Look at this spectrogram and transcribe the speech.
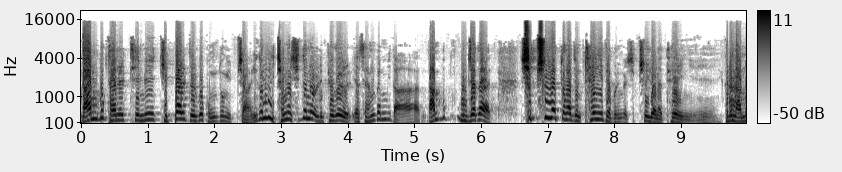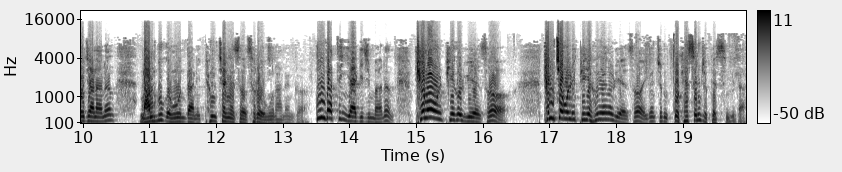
남북 단일팀이 깃발 들고 공동 입장. 이거는 2000년 시드니 올림픽을 예상한 겁니다. 남북 문제가 17년 동안 좀 퇴행이 돼버린 거예요. 17년의 퇴행이. 그리고 나머지 하나는 남북 응원단이 평창에서 서로 응원하는 거. 꿈 같은 이야기지만은 평화 올림픽을 위해서 평창 올림픽의 흥행을 위해서 이건 좀 꼭 했으면 좋겠습니다.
